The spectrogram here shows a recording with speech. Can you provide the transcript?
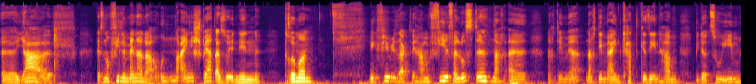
äh, ja, es sind noch viele Männer da unten eingesperrt, also in den Trümmern. Nick Fury sagt, wir haben viel Verluste, nach, äh, nachdem, wir, nachdem wir einen Cut gesehen haben, wieder zu ihm.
